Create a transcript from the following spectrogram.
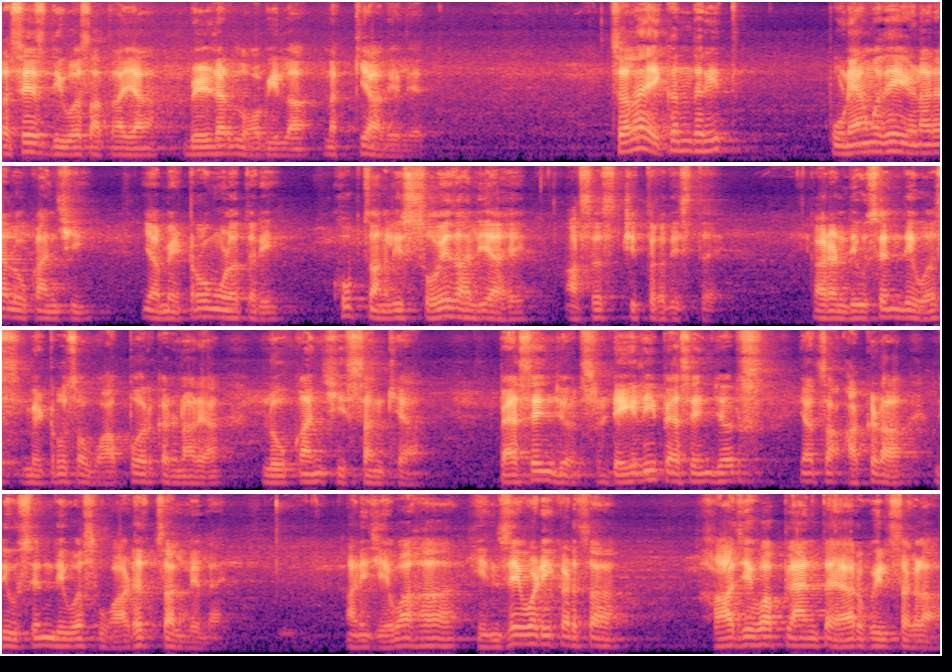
तसेच दिवस आता या बिल्डर लॉबीला नक्की आलेले आहेत. चला एकंदरीत पुण्यामध्ये येणाऱ्या लोकांची या मेट्रोमुळं तरी खूप चांगली सोय झाली आहे असंच चित्र दिसतं आहे कारण दिवसेंदिवस मेट्रोचा वापर करणाऱ्या लोकांची संख्या पॅसेंजर्स डेली पॅसेंजर्स याचा आकडा दिवसेंदिवस वाढत चाललेला आहे. आणि जेव्हा हा हिंजेवडीकडचा हा जेव्हा प्लॅन तयार होईल सगळा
